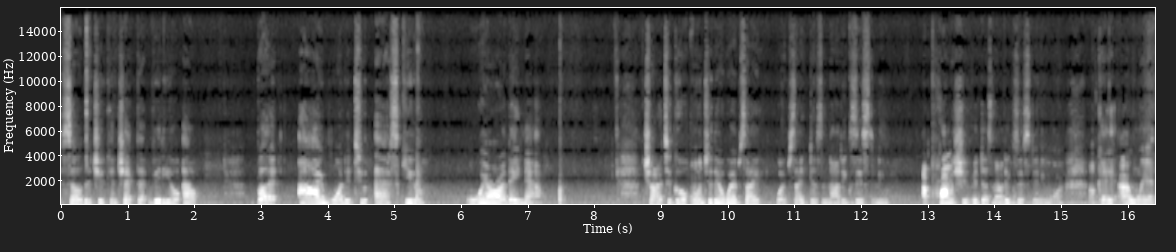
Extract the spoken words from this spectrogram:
so that you can check that video out. But I wanted to ask you, where are they now? Try to go onto their website. Website does not exist anymore. I promise you, it does not exist anymore. Okay, I went,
